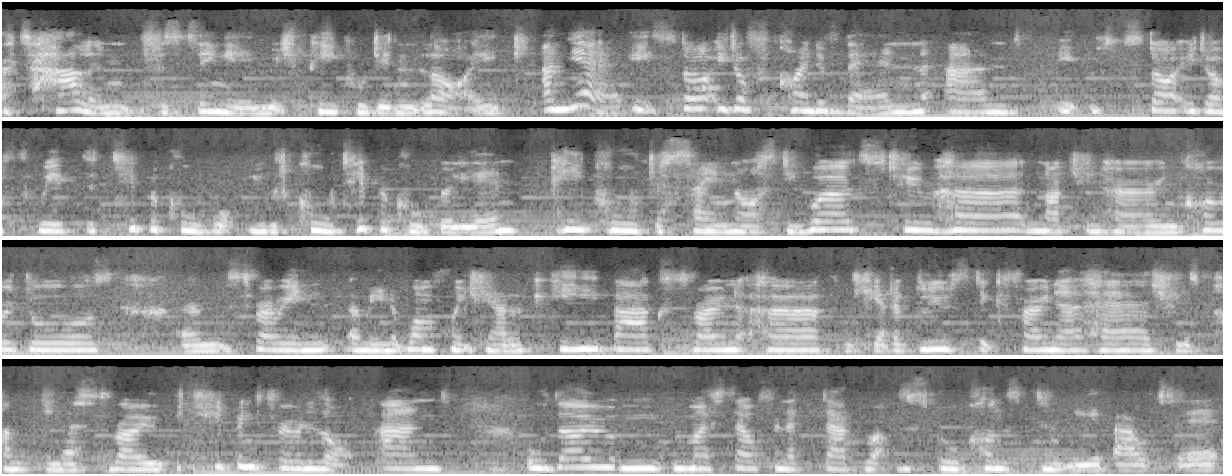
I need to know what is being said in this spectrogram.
a, talent for singing which people didn't like. And yeah, it started off kind of then, and it started off with the typical, what you would call typical bullying. People just saying nasty words to her, nudging her in corridors, um, throwing, I mean, at one point she had a pee bag thrown at her, and she had a glue stick thrown at her hair, she was punched in her throat. She'd been through a lot. And although myself and her dad were up the school constantly about it,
